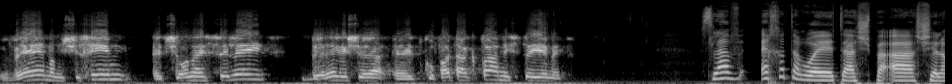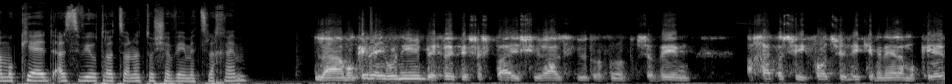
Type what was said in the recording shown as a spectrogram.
וממשיכים את שעון ה-SLA ברגע שתקופת ההקפאה מסתיימת. סלאב, איך אתה רואה את ההשפעה של המוקד על שביעות רצון התושבים אצלכם? למוקד העירוני בהחלט יש השפעה ישירה על שביעות רצון התושבים. אחת השאיפות שלי כמנהל המוקד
